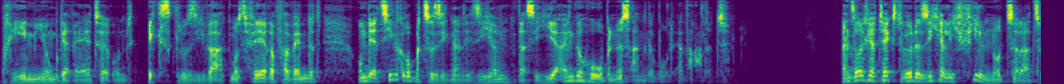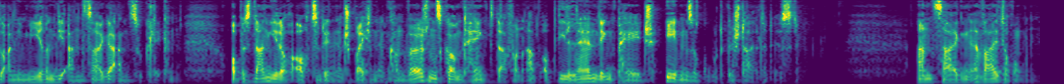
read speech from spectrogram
Premium-Geräte und exklusive Atmosphäre verwendet, um der Zielgruppe zu signalisieren, dass sie hier ein gehobenes Angebot erwartet. Ein solcher Text würde sicherlich viele Nutzer dazu animieren, die Anzeige anzuklicken. Ob es dann jedoch auch zu den entsprechenden Conversions kommt, hängt davon ab, ob die Landingpage ebenso gut gestaltet ist. Anzeigenerweiterungen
